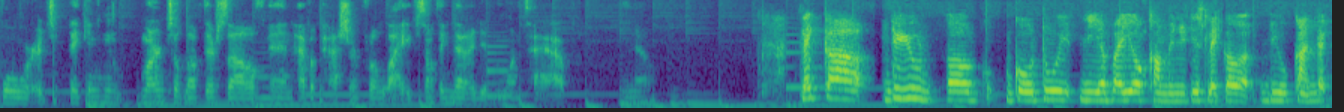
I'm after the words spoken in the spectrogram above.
forward. They can learn to love themselves and have a passion for life, something that I didn't once have, you know? Like uh, do you uh, go to nearby your communities? Like uh, do you conduct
